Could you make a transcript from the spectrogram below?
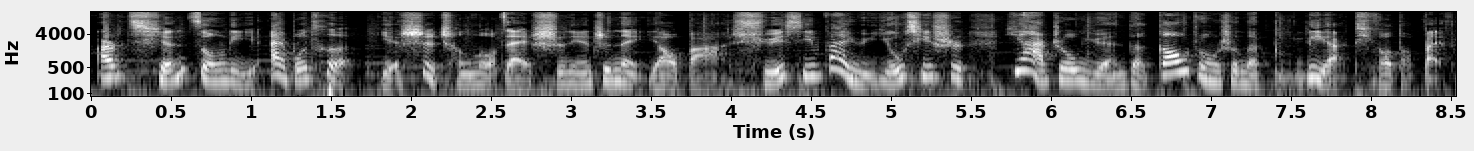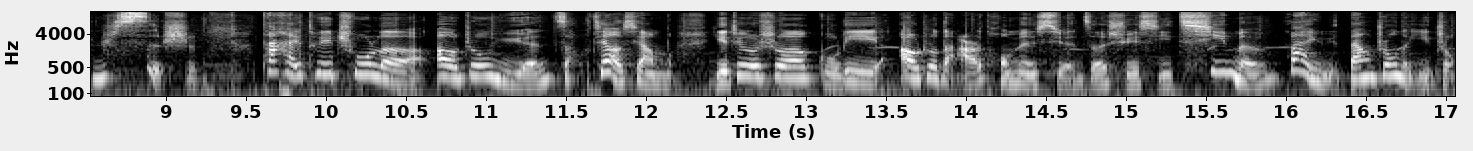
而前总理艾伯特也是承诺在十年之内要把学习外语，尤其是亚洲语言的高中生的比例啊提高到百分之四十。他还推出了澳洲语言早教项目，也就是说鼓励澳洲的儿童们选择学习七门外语当中的一种，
